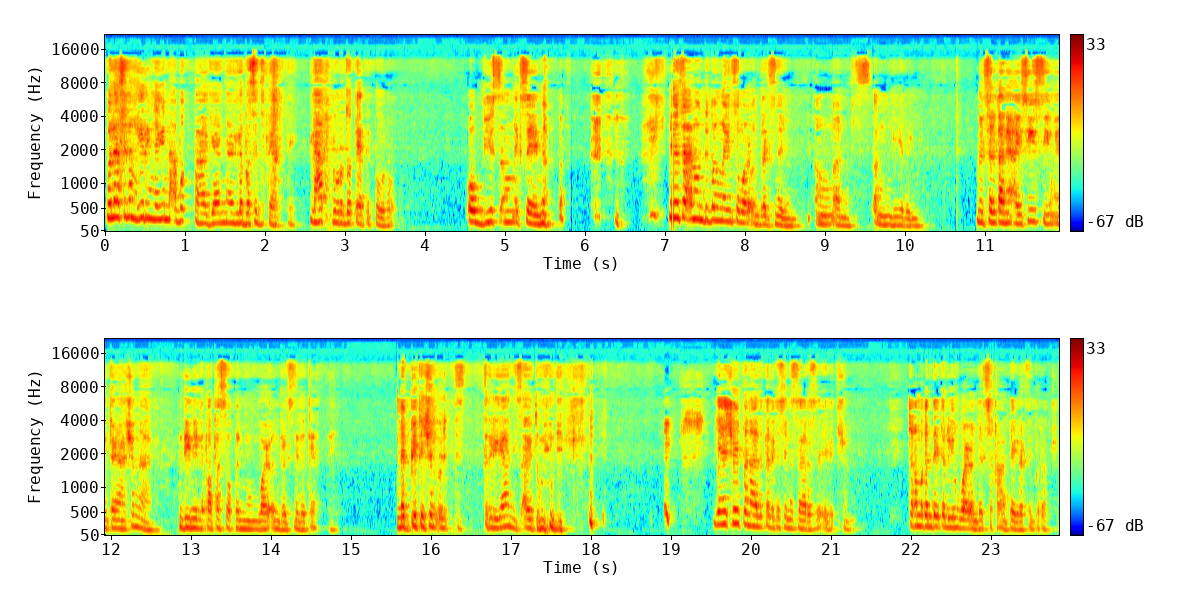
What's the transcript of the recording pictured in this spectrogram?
Wala silang hearing ngayon na abot pa yan na labas si Duterte. Lahat puro Duterte turo. Obvious ang eksena. Yan sa anong, di ba ngayon sa war on drugs ngayon, ang ano, ang hearing. Nagsalita ng ICC, yung international, hindi nila papasokan yung war on drugs ni Duterte. Nag-petition ulit Trillanes, ayaw tumigil. yeah, sure, panalo talaga si Sara sa election. Tsaka maganda ito yung war on drugs sa anti-graft and corruption.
